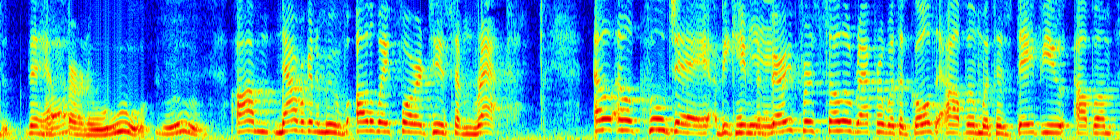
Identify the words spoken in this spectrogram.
the, the Hmm. yeah. Hepburn. Ooh. Ooh. Um, now we're going to move all the way forward to some rap. LL Cool J became the very first solo rapper with a gold album with his debut album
